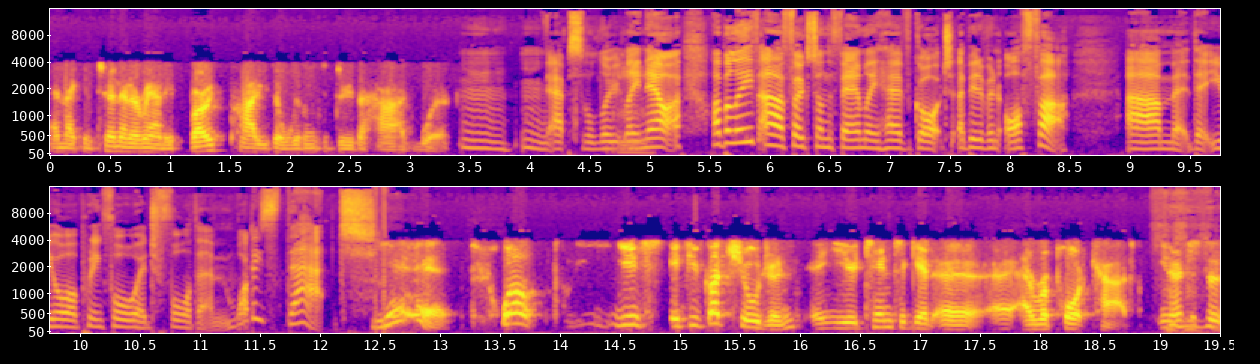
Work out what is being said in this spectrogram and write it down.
And they can turn that around if both parties are willing to do the hard work. Mm, mm, absolutely. Now, I- believe uh, Focus on the Family have got a bit of an offer um, that you're putting forward for them. What is that? Yeah. Well, you, if you've got children, you tend to get a, a a report card. You know, just a,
